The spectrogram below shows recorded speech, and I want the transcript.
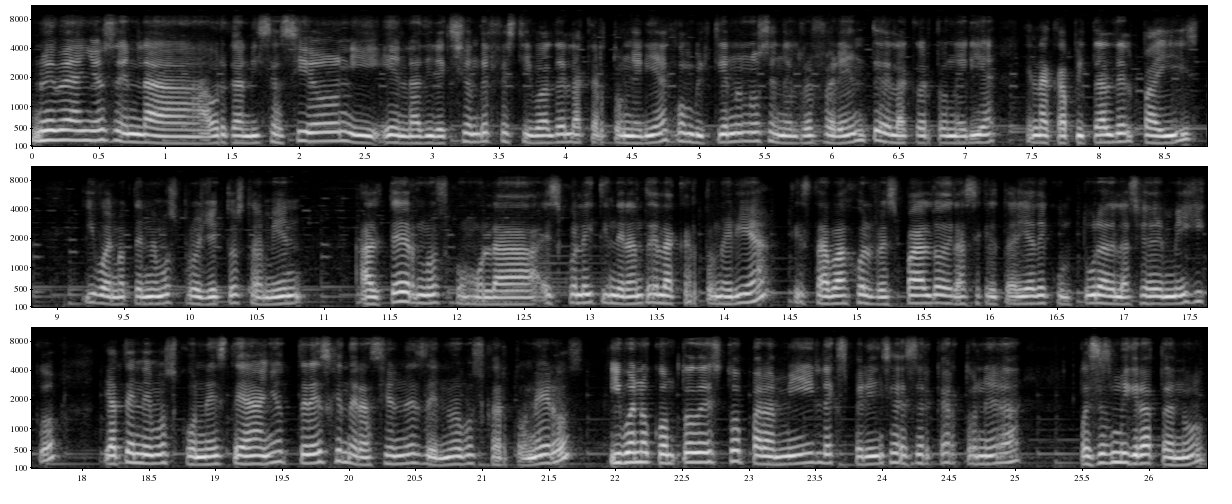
Nueve años en la organización y en la dirección del Festival de la Cartonería, convirtiéndonos en el referente de la cartonería en la capital del país. Y bueno, tenemos proyectos también alternos como la Escuela Itinerante de la Cartonería, que está bajo el respaldo de la Secretaría de Cultura de la Ciudad de México. Ya tenemos con este año tres generaciones de nuevos cartoneros. Y bueno, con todo esto, para mí la experiencia de ser cartonera, pues es muy grata, ¿no?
